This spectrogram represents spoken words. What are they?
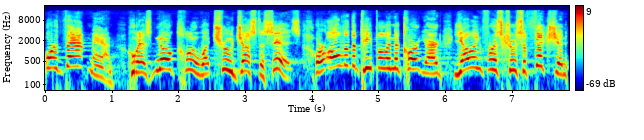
or that man who has no clue what true justice is, or all of the people in the courtyard yelling for his crucifixion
